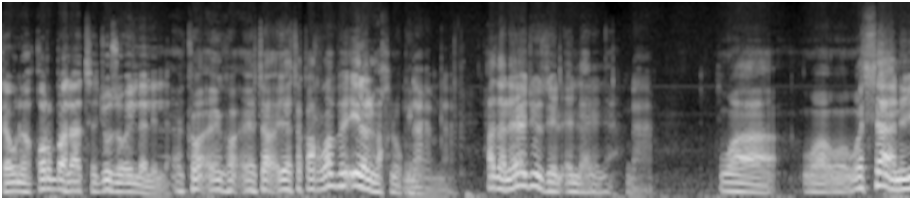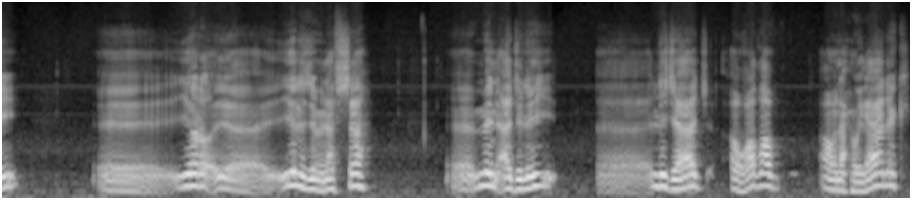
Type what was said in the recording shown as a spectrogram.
كونها قربة لا تجوز إلا لله. يتقرب إلى المخلوقين. نعم نعم. هذا لا يجوز إلا لله. نعم. و و والثاني آه، ير- يلزم نفسه آه، من أجل آه، لجاج أو غضب أو نحو ذلك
